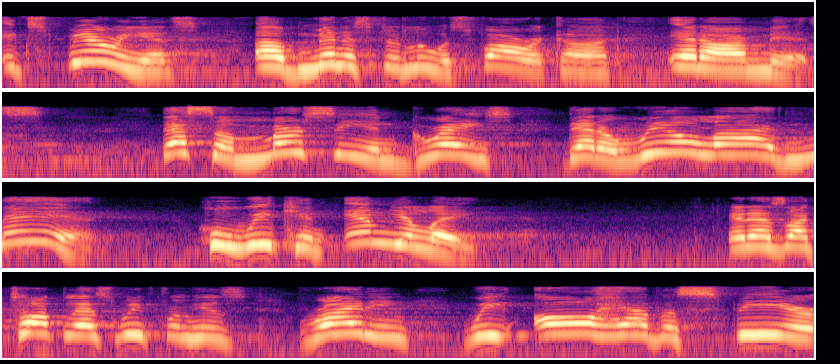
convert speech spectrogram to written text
experience of Minister Louis Farrakhan in our midst. That's some mercy and grace that a real live man who we can emulate And as I talked last week from his writing, we all have a sphere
